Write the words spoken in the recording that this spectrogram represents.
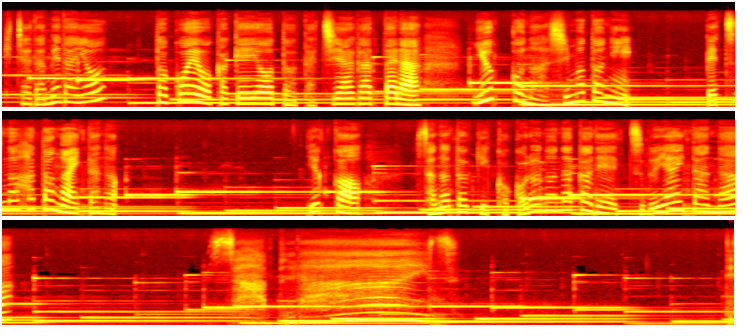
きちゃダメだよと声をかけようと立ち上がったらゆっこの足元に別の鳩がいたの。ゆっこその時心の中でつぶやいたんだ。サプライズ。って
